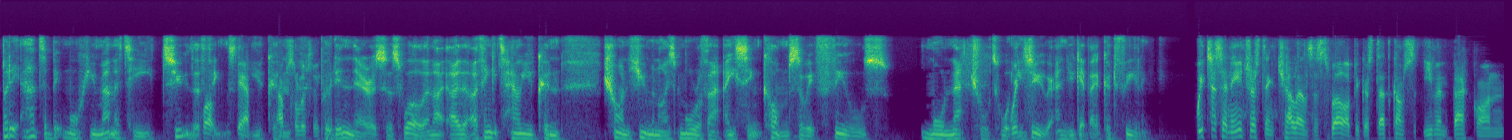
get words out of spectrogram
But it adds a bit more humanity to the well, things yeah, that you can absolutely. put in there as, as well. And I, I, I think it's how you can try and humanize more of that async com so it feels more natural to what Which, you do and you get that good feeling which is an interesting challenge as well because that comes even back on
